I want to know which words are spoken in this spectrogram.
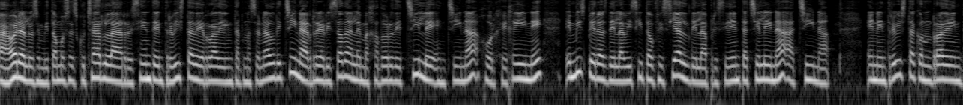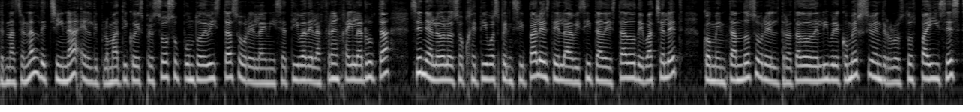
Ahora los invitamos a escuchar la reciente entrevista de Radio Internacional de China realizada al embajador de Chile en China, Jorge Heine, en vísperas de la visita oficial de la presidenta chilena a China. En entrevista con Radio Internacional de China, el diplomático expresó su punto de vista sobre la iniciativa de la Franja y la Ruta, señaló los objetivos principales de la visita de Estado de Bachelet, comentando sobre el Tratado de Libre Comercio entre los dos países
